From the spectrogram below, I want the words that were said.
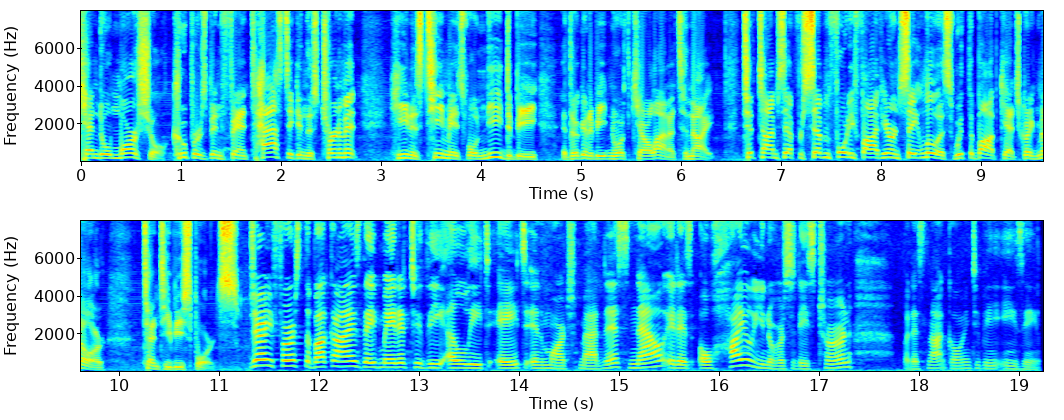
Kendall Marshall. Cooper's been fantastic in this tournament. He and his teammates will need to be if they're going to beat North Carolina tonight. Tip time set for 745 here in St. Louis with the Bobcats. Greg Miller, 10 TV Sports. Jerry, first, the Buckeyes, they've made it to the Elite Eight in March Madness. Now it is Ohio University's turn, but it's not going to be easy.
